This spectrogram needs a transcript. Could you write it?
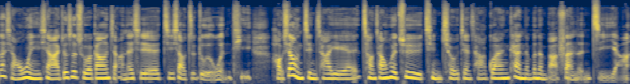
那想要问一下，就是除了刚刚讲的那些绩效制度的问题，好像警察也常常会去请求检察官看能不能把犯人羁押，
